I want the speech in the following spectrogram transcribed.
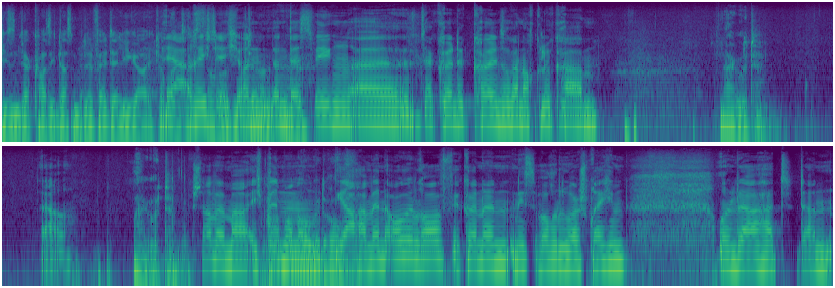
die sind ja quasi das Mittelfeld der Liga. Ich glaube, Ja, richtig. Und, und äh, deswegen, äh, da könnte Köln sogar noch Glück haben. Na gut, Ja. na gut. Schauen wir mal. Ich Haben bin, wir ein Auge drauf. Ja, haben wir ein Auge drauf. Wir können dann nächste Woche drüber sprechen. Und da hat dann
